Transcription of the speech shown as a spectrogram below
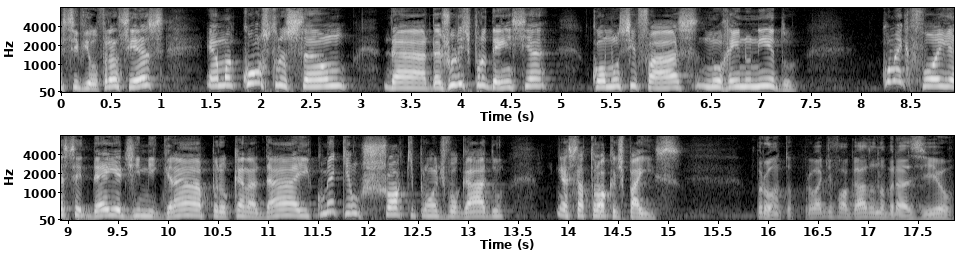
civil francês, é uma construção da, da jurisprudência como se faz no Reino Unido. Como é que foi essa ideia de imigrar para o Canadá e como é que é um choque para um advogado essa troca de país? Pronto, para o advogado no Brasil,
